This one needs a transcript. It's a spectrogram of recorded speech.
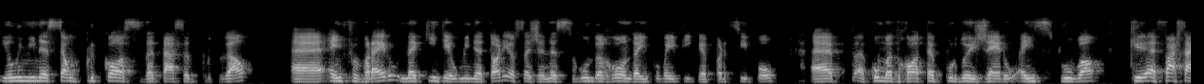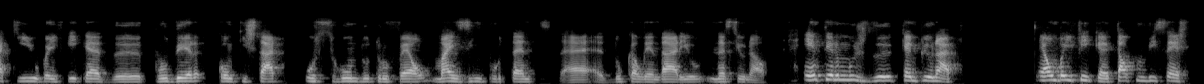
eliminação precoce da Taça de Portugal, em fevereiro, na quinta eliminatória, ou seja, na segunda ronda em que o Benfica participou, com uma derrota por 2-0 em Setúbal, que afasta aqui o Benfica de poder conquistar o segundo troféu mais importante uh, do calendário nacional. Em termos de campeonato, é um Benfica, tal como disseste,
